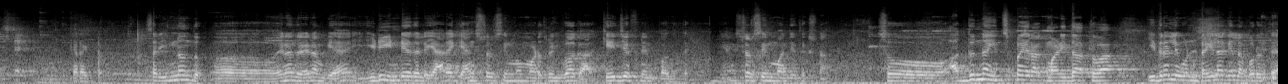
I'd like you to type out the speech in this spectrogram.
ಅಷ್ಟೇ. ಕರೆಕ್ಟ್ ಸರ್ ಇನ್ನೊಂದು ಏನಂದ್ರೆ ನಮಗೆ ಇಡೀ ಇಂಡಿಯಾದಲ್ಲಿ ಯಾರೇ ಗ್ಯಾಂಗ್ಸ್ಟರ್ ಸಿನಿಮಾ ಮಾಡಿದ್ರು ಇವಾಗ ಕೆ ಜಿ ಎಫ್ ನೆನಪಾಗುತ್ತೆ. ಗ್ಯಾಂಗ್ಸ್ಟರ್ ಸಿನಿಮಾ ಅಂದಿದ ತಕ್ಷಣ. ಸೊ ಅದನ್ನು ಇನ್ಸ್ಪೈರ್ ಆಗಿ ಮಾಡಿದ್ದ ಅಥವಾ ಇದರಲ್ಲಿ ಒಂದು ಡೈಲಾಗ್ ಎಲ್ಲ ಬರುತ್ತೆ.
